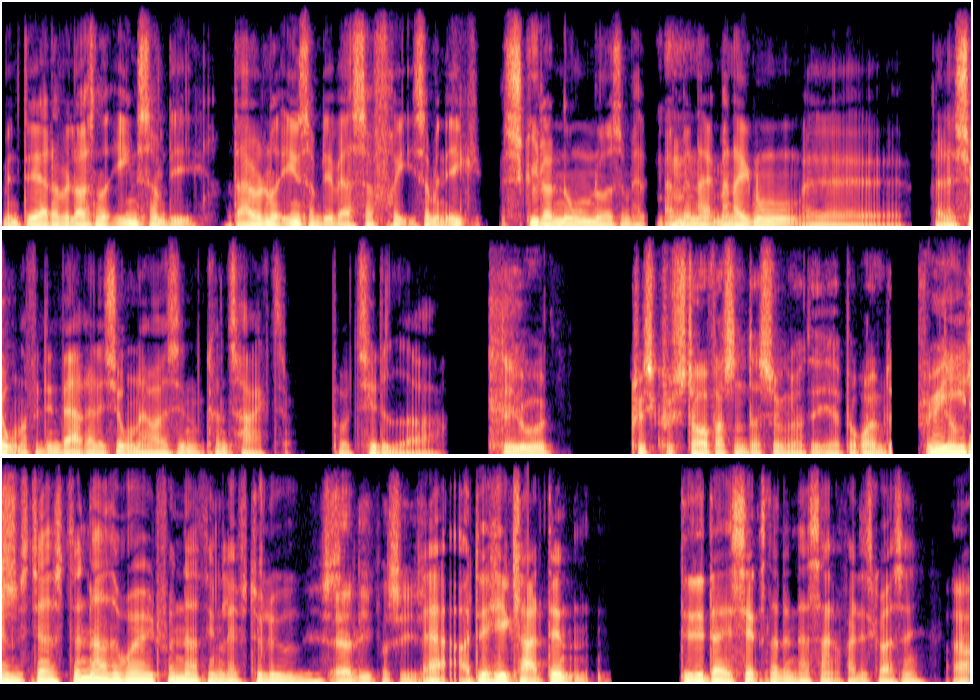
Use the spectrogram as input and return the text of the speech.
men det er der vel også noget ensomt i. Der er vel noget ensomt i at være så fri, så man ikke skylder nogen noget som helst. Mm. Man, har, man har ikke nogen øh, relationer, for enhver relation er jo også en kontrakt på tillid. Og det er jo Chris Christoffersen, der synger det her berømte Freedom's just another word for nothing left to lose. Ja, lige præcis. Ja, og det er helt klart den, det er det, der er essensen af den her sang faktisk også, ikke? Ja.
